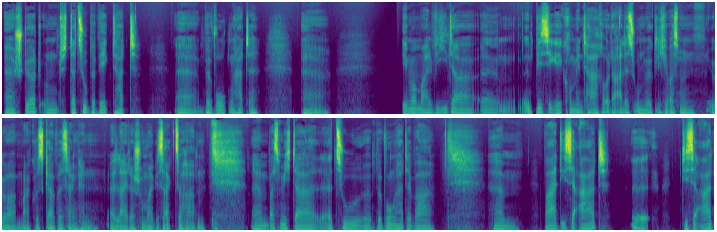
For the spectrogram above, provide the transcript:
äh, stört und dazu bewegt hat, äh, bewogen hatte, äh, immer mal wieder äh, bissige Kommentare oder alles Unmögliche, was man über Markus Gabriel sagen kann, äh, leider schon mal gesagt zu haben. Ähm, was mich dazu äh, bewogen hatte, war, ähm, war diese Art, äh, diese Art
